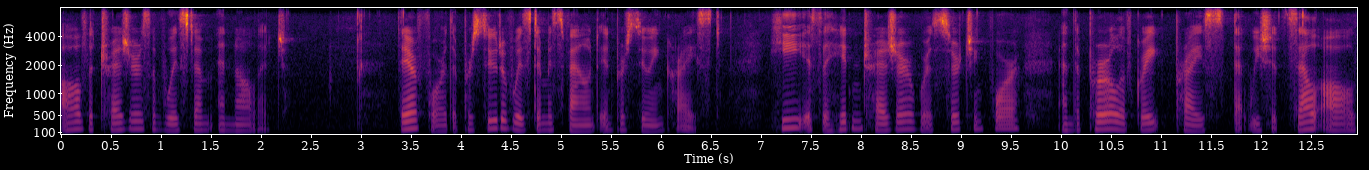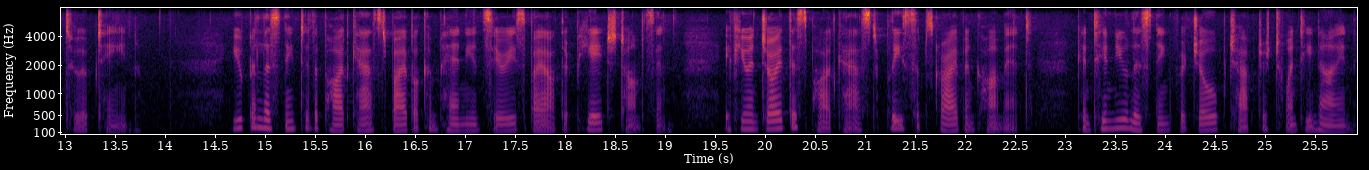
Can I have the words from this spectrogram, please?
all the treasures of wisdom and knowledge. Therefore, the pursuit of wisdom is found in pursuing Christ. He is the hidden treasure worth searching for and the pearl of great price that we should sell all to obtain. You've been listening to the podcast Bible Companion series by author P.H. Thompson. If you enjoyed this podcast, please subscribe and comment. Continue listening for Job chapter 29.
